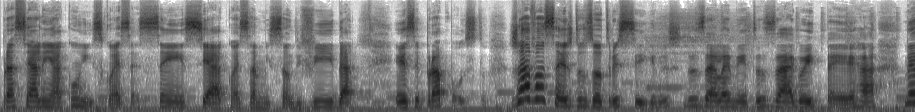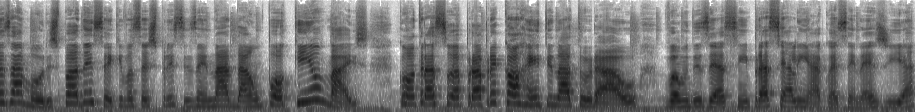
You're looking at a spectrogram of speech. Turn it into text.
para se alinhar com isso, com essa essência, com essa missão de vida, esse propósito. Já vocês dos outros signos, dos elementos água e terra, meus amores, podem ser que vocês precisem nadar um pouquinho mais contra a sua própria corrente natural, vamos dizer assim, para se alinhar com essa energia,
